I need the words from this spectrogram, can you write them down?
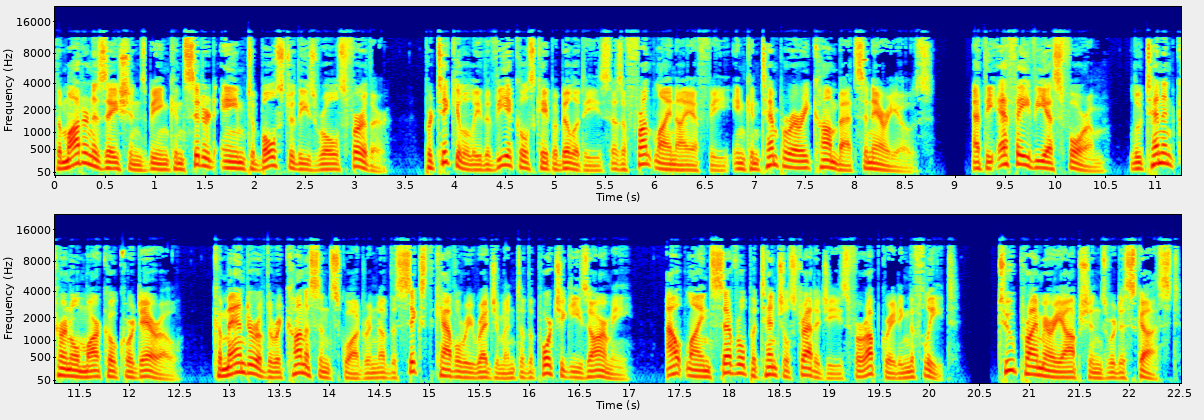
The modernizations being considered aim to bolster these roles further, particularly the vehicle's capabilities as a frontline IFV in contemporary combat scenarios. At the FAVS Forum, Lieutenant Colonel Marco Cordeiro, commander of the reconnaissance squadron of the 6th Cavalry Regiment of the Portuguese Army, outlined several potential strategies for upgrading the fleet. Two primary options were discussed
